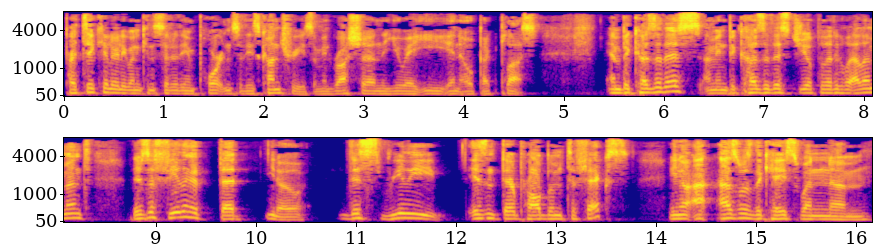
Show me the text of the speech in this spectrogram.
particularly when you consider the importance of these countries. I mean, Russia and the UAE in OPEC plus. And because of this, I mean, because of this geopolitical element, there's a feeling that, that you know, this really isn't their problem to fix. You know, as was the case when, um,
